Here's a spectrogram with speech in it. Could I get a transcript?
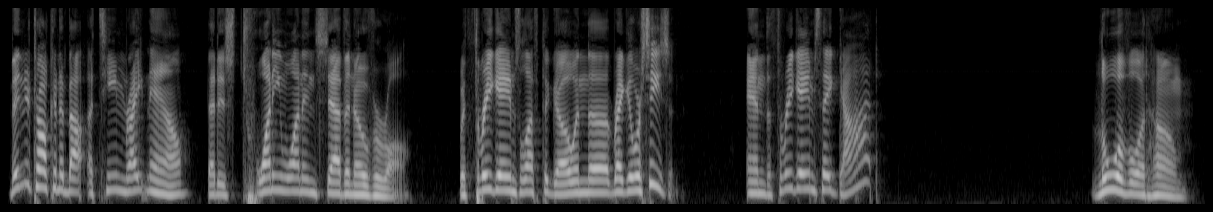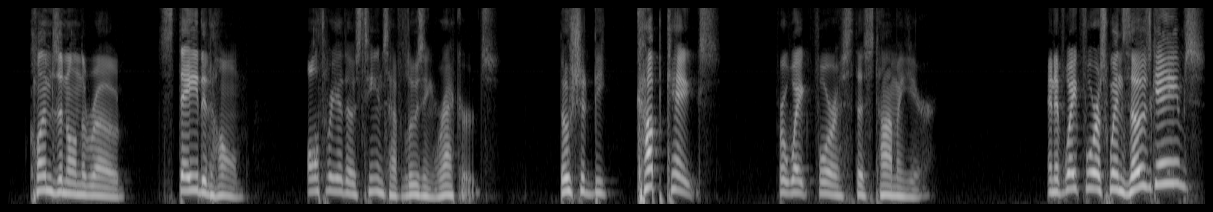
then you're talking about a team right now that is 21 and 7 overall with 3 games left to go in the regular season. And the 3 games they got Louisville at home, Clemson on the road, State at home. All three of those teams have losing records. Those should be cupcakes for Wake Forest this time of year. And if Wake Forest wins those games,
